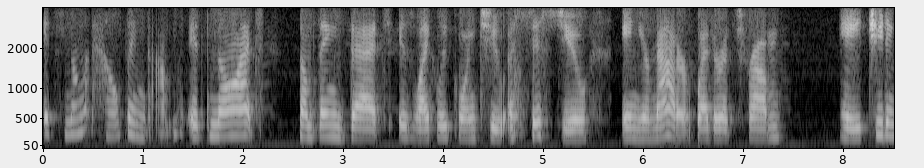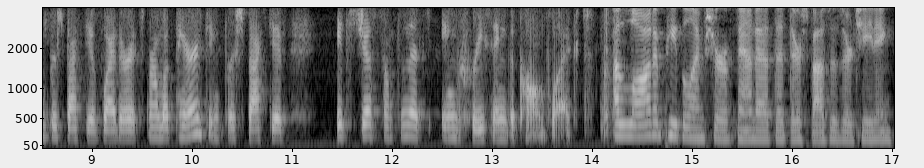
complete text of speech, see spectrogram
it's not helping them. It's not something that is likely going to assist you in your matter, whether it's from a cheating perspective, whether it's from a parenting perspective, it's just something that's increasing the conflict. A lot of people, I'm sure, have found out that their spouses are cheating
